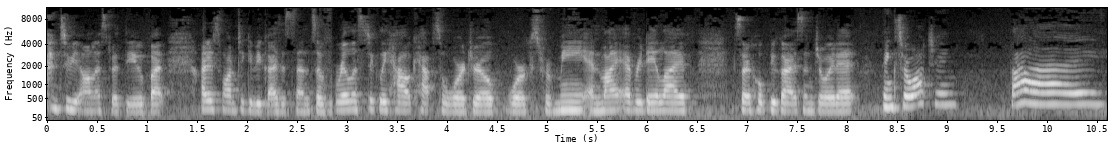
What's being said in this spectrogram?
to be honest with you. But I just wanted to give you guys a sense of realistically how a capsule wardrobe works for me and my everyday life. So I hope you guys enjoyed it. Thanks for watching. Bye.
